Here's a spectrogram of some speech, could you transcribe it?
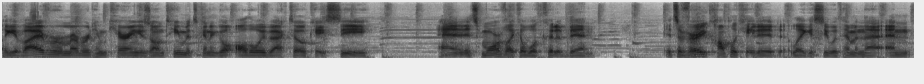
Like if I ever remembered him carrying his own team, it's going to go all the way back to OKC, and it's more of like a what could have been it's a very complicated legacy with him in that and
